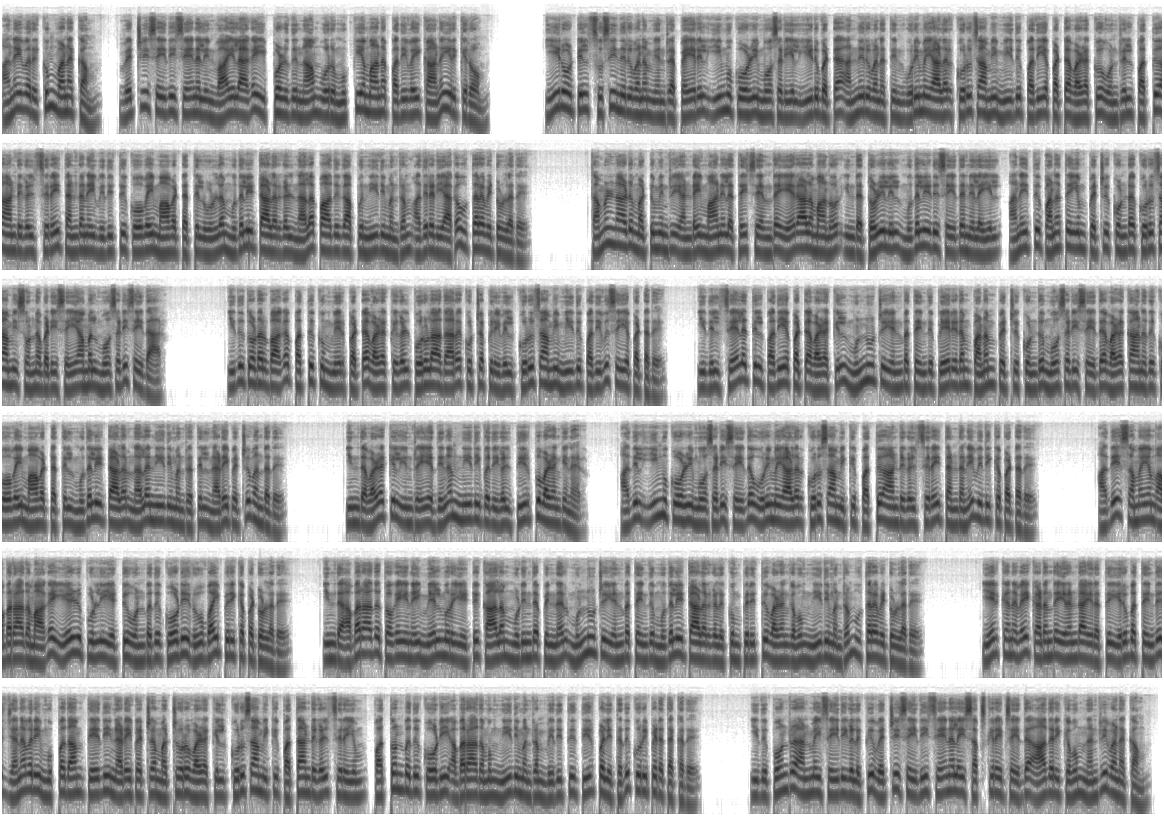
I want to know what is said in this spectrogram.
அனைவருக்கும் வணக்கம் வெற்றி செய்தி சேனலின் வாயிலாக இப்பொழுது நாம் ஒரு முக்கியமான பதிவை காண இருக்கிறோம். ஈரோட்டில் சுசி நிறுவனம் என்ற பெயரில் ஈமு கோழி மோசடியில் ஈடுபட்ட அந்நிறுவனத்தின் உரிமையாளர் குருசாமி மீது பதியப்பட்ட வழக்கு ஒன்றில் பத்து ஆண்டுகள் சிறை தண்டனை விதித்து கோவை மாவட்டத்தில் உள்ள முதலீட்டாளர்கள் நல பாதுகாப்பு நீதிமன்றம் அதிரடியாக உத்தரவிட்டுள்ளது. தமிழ்நாடு மட்டுமின்றி அண்டை மாநிலத்தைச் சேர்ந்த ஏராளமானோர் இந்த தொழிலில் முதலீடு செய்த நிலையில் அனைத்து பணத்தையும் பெற்றுக்கொண்ட குருசாமி சொன்னபடி செய்யாமல் மோசடி செய்தார். இது தொடர்பாக பத்துக்கும் மேற்பட்ட வழக்குகள் பொருளாதார குற்றப்பிரிவில் குருசாமி மீது பதிவு செய்யப்பட்டது. இதில் சேலத்தில் பதியப்பட்ட வழக்கில் முன்னூற்று எண்பத்தைந்து பேரிடம் பணம் பெற்றுக்கொண்டு மோசடி செய்த வழக்கானது கோவை மாவட்டத்தில் முதலீட்டாளர் நல நீதிமன்றத்தில் நடைபெற்று வந்தது. இந்த வழக்கில் இன்றைய தினம் நீதிபதிகள் தீர்ப்பு வழங்கினர். அதில் ஈமுகோழி மோசடி செய்த உரிமையாளர் குருசாமிக்கு பத்து ஆண்டுகள் சிறை தண்டனை விதிக்கப்பட்டது. அதே சமயம் அபராதமாக ஏழு புள்ளி எட்டு ஒன்பது கோடி ரூபாய் பிரிக்கப்பட்டுள்ளது. இந்த அபராத தொகையினை மேல்முறையீட்டு காலம் முடிந்த பின்னர் முன்னூற்று எண்பத்தைந்து முதலீட்டாளர்களுக்கும் பிரித்து வழங்கவும் நீதிமன்றம் உத்தரவிட்டுள்ளது. ஏற்கனவே கடந்த இரண்டாயிரத்து இருபத்தைந்து ஜனவரி முப்பதாம் தேதி நடைபெற்ற மற்றொரு வழக்கில் குருசாமிக்கு பத்தாண்டுகள் சிறையும் பத்தொன்பது கோடி அபராதமும் நீதிமன்றம் விதித்து தீர்ப்பளித்தது குறிப்பிடத்தக்கது. இது போன்ற அண்மை செய்திகளுக்கு வெற்றி செய்தி சேனலை சப்ஸ்கிரைப் செய்து ஆதரிக்கவும் நன்றி வணக்கம்.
